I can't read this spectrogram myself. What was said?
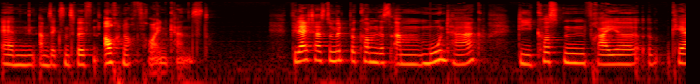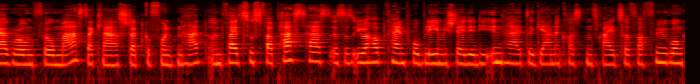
ähm, am 6.12. auch noch freuen kannst. Vielleicht hast du mitbekommen, dass am Montag die kostenfreie äh, Care Grown Flow Masterclass stattgefunden hat. Und falls du es verpasst hast, ist es überhaupt kein Problem. Ich stelle dir die Inhalte gerne kostenfrei zur Verfügung.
